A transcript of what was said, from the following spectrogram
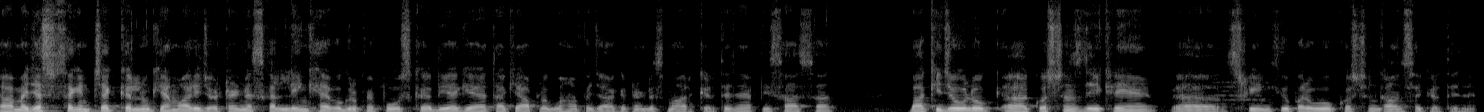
आ, मैं जस्ट सेकंड चेक कर लूँ कि हमारी जो अटेंडेंस का लिंक है वो ग्रुप में पोस्ट कर दिया गया है ताकि आप लोग वहाँ पे जाकर अटेंडेंस मार्क करते जाएँ अपनी साथ साथ बाकी जो लोग क्वेश्चंस देख रहे हैं स्क्रीन के ऊपर वो क्वेश्चन का आंसर करते जाएँ।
